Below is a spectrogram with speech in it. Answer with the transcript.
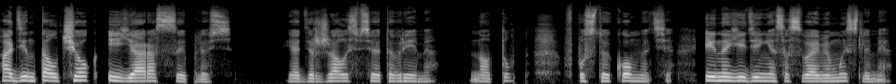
Один толчок, и я рассыплюсь. Я держалась все это время. Но тут, в пустой комнате и наедине со своими мыслями,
